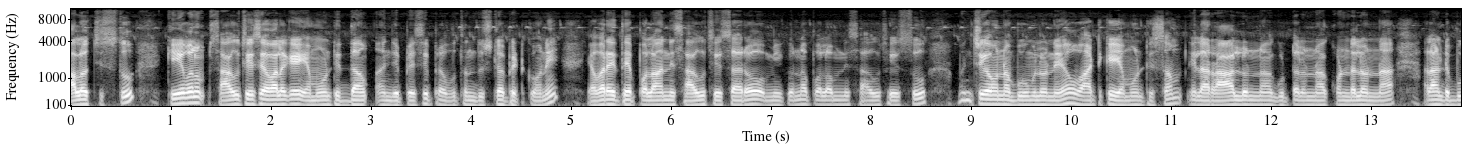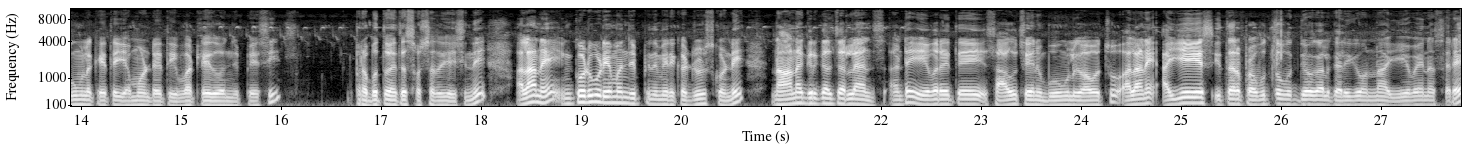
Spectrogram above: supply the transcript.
ఆలోచిస్తూ కేవలం సాగు చేసే వాళ్ళకే అమౌంట్ ఇద్దాం అని చెప్పేసి ప్రభుత్వం దృష్టిలో పెట్టుకొని ఎవరైతే పొలాన్ని సాగు చేస్తారో మీకున్న పొలంని సాగు చేస్తూ మంచిగా ఉన్న భూములు ఉన్నాయో వాటికే అమౌంట్ ఇస్తాం. ఇలా రాళ్ళున్నా గుట్టలున్నా కొండలున్నా అలాంటి భూములకైతే అమౌంట్ అయితే ఇవ్వట్లేదు అని చెప్పేసి ప్రభుత్వం అయితే స్పష్టత చేసింది. అలానే ఇంకోటి కూడా ఏమని చెప్పింది మీరు ఇక్కడ చూసుకోండి. నాన్ అగ్రికల్చర్ ల్యాండ్స్ అంటే ఎవరైతే సాగు చేయని భూములు కావచ్చు అలానే ఐఏఎస్ ఇతర ప్రభుత్వ ఉద్యోగాలు కలిగి ఉన్న ఏవైనా సరే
